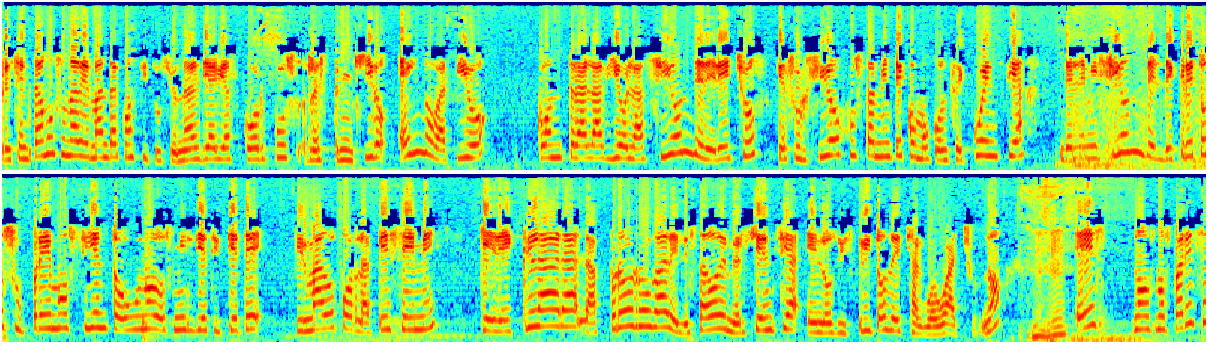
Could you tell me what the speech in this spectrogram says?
presentamos una demanda constitucional de habeas corpus restringido e innovativo contra la violación de derechos que surgió justamente como consecuencia de la emisión del decreto supremo 101-2017 firmado por la PCM que declara la prórroga del estado de emergencia en los distritos de Chalhuahuacho, ¿no? Es nos, nos parece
